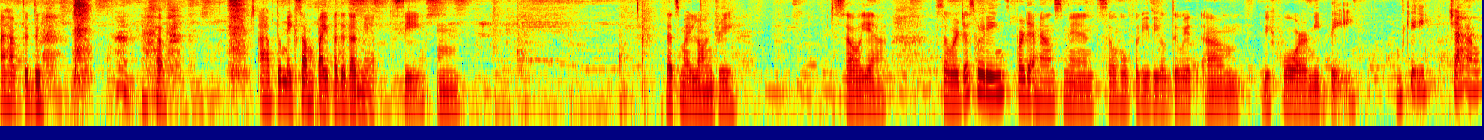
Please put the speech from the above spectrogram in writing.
I have to do, I have, I have to make some pipe damit. See, mm. that's my laundry. So yeah. So we're just waiting for the announcement. So hopefully they'll do it um, before midday. Okay, ciao.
